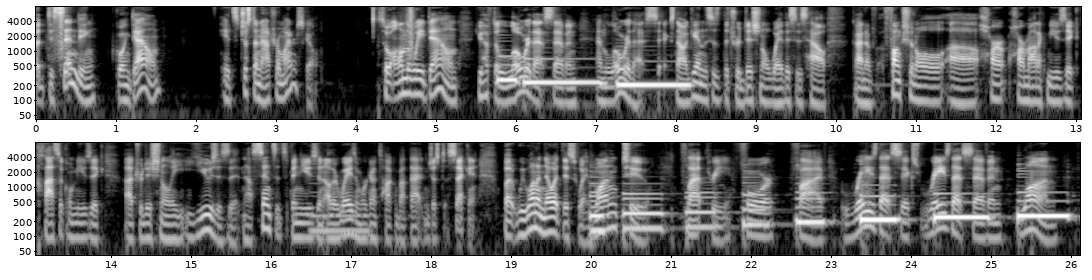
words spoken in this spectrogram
But descending, going down, it's just a natural minor scale. So on the way down, you have to lower that seven and lower that six. Now again, this is the traditional way. This is how kind of functional uh, har harmonic music, classical music uh, traditionally uses it. Now since it's been used in other ways, and we're gonna talk about that in just a second, but we wanna know it this way. One, two, flat three, four, five, raise that six, raise that seven, one,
